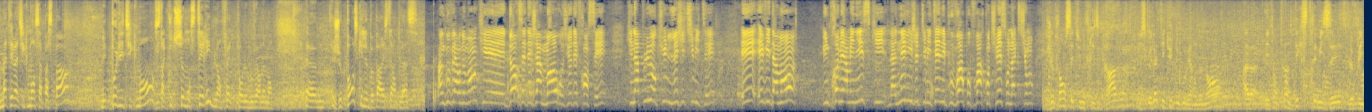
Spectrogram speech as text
Mathématiquement, ça passe pas, mais politiquement, c'est un coup de semonce terrible en fait pour le gouvernement. Euh, je pense qu'il ne peut pas rester en place. Un gouvernement qui est d'ores et déjà mort aux yeux des Français, qui n'a plus aucune légitimité et évidemment une première ministre qui n'a ni légitimité ni pouvoir pour pouvoir continuer son action. Je pense que c'est une crise grave puisque l'attitude du gouvernement est en train d'extrémiser le pays.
